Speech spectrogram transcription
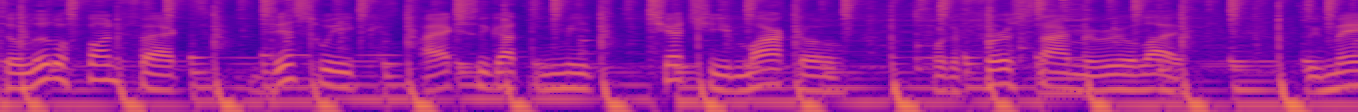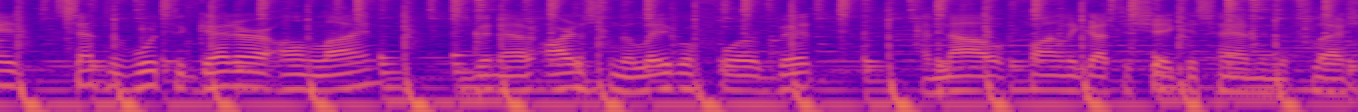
So, a little fun fact this week I actually got to meet Chechi Marco for the first time in real life. We made Scent of Wood together online. Been an artist in the label for a bit, and now finally got to shake his hand in the flesh.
